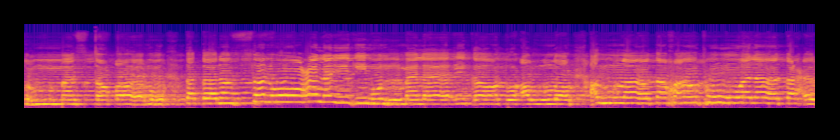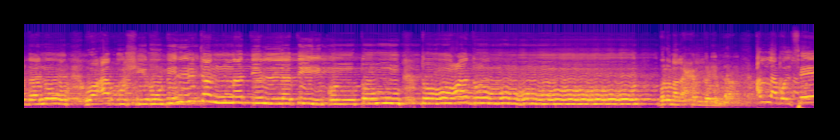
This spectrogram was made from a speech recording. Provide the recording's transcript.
ثم استقاموا تتنزل عليهم الملائكة الله الله تخافوا ولا تحزنوا وأبشروا بالجنة التي كنتم توعدون বলুন আলহামদুলিল্লাহ আল্লাহ বলছেন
